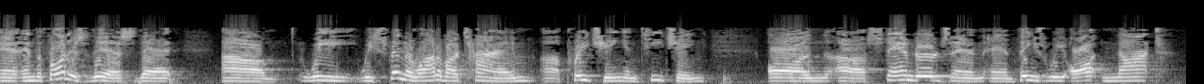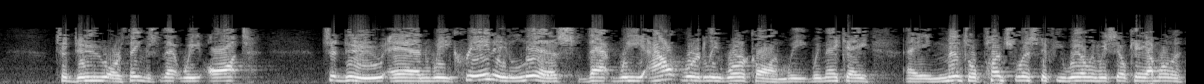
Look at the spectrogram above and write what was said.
And, and the thought is this, that um, we, we spend a lot of our time uh, preaching and teaching on uh, standards and, and things we ought not to do or things that we ought to do, and we create a list that we outwardly work on. We, we make a, a mental punch list, if you will, and we say, okay, I'm going to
